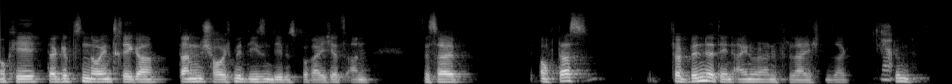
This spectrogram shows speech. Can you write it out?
okay, da gibt es einen neuen Träger, dann schaue ich mir diesen Lebensbereich jetzt an. Deshalb auch das verbindet den einen oder anderen vielleicht und sagt, ja. stimmt,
